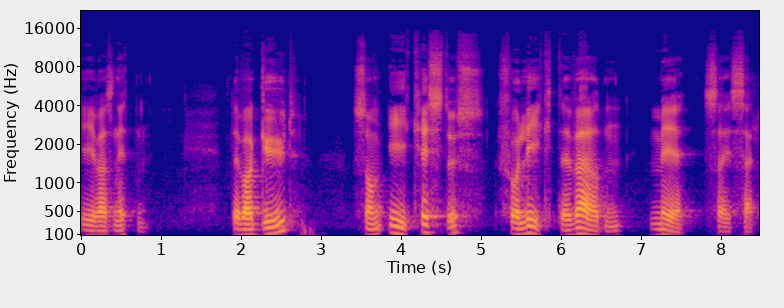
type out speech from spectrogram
i vers 19. Det var Gud som i Kristus forlikte verden med seg selv.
